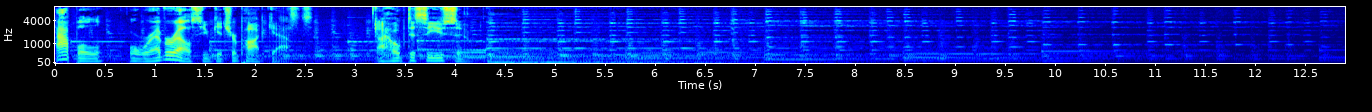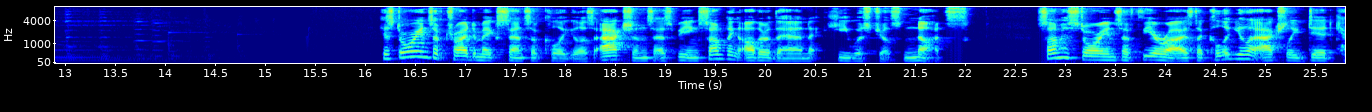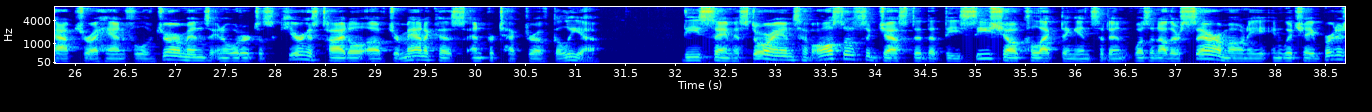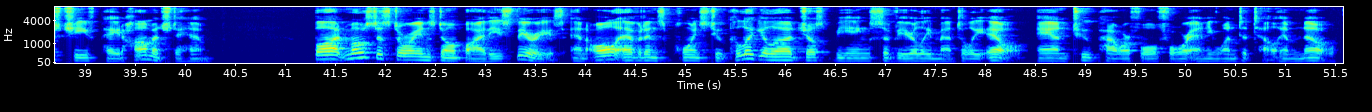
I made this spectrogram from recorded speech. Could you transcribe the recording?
Apple, or wherever else you get your podcasts. I hope to see you soon. Historians have tried to make sense of Caligula's actions as being something other than he was just nuts. Some historians have theorized that Caligula actually did capture a handful of Germans in order to secure his title of Germanicus and Protector of Gallia. These same historians have also suggested that the seashell collecting incident was another ceremony in which a British chief paid homage to him. But most historians don't buy these theories, and all evidence points to Caligula just being severely mentally ill, and too powerful for anyone to tell him no.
